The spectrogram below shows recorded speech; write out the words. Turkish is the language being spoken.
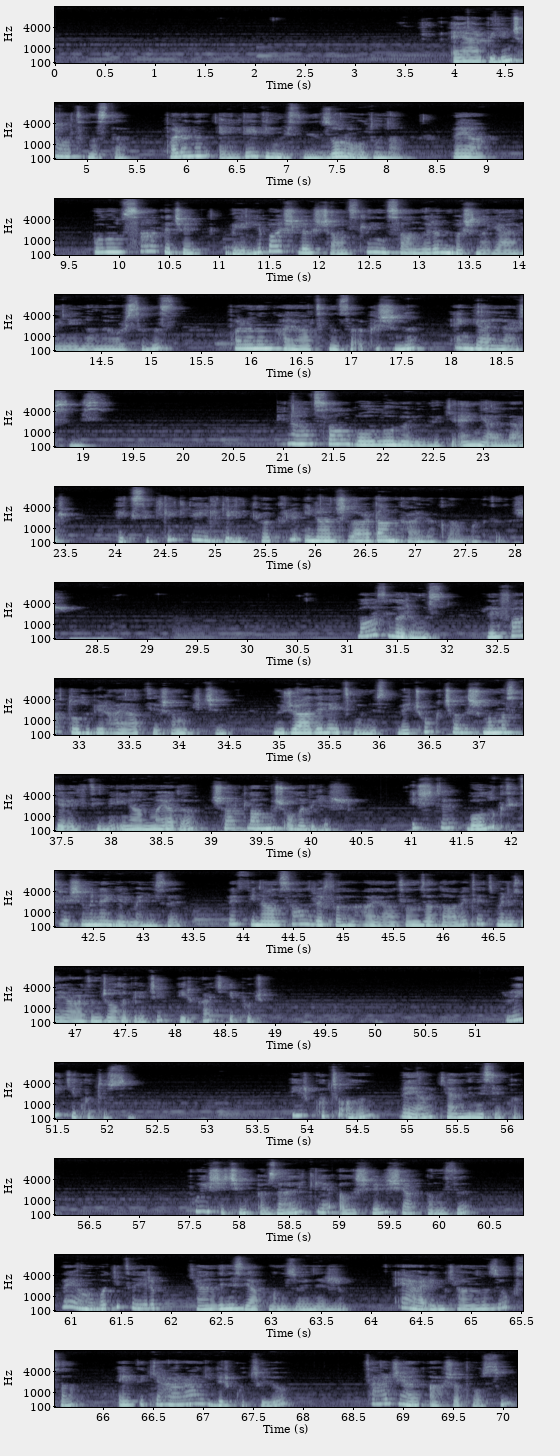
Eğer bilinçaltınızda paranın elde edilmesinin zor olduğuna veya bunun sadece belli başlı şanslı insanların başına geldiğine inanıyorsanız paranın hayatınıza akışını engellersiniz. Finansal bolluğun önündeki engeller eksiklikle ilgili köklü inançlardan kaynaklanmaktadır. Bazılarımız refah dolu bir hayat yaşamak için mücadele etmemiz ve çok çalışmamız gerektiğine inanmaya da şartlanmış olabilir. İşte bolluk titreşimine girmenize ve finansal refahı hayatınıza davet etmenize yardımcı olabilecek birkaç ipucu. Reiki kutusu Bir kutu alın veya kendiniz yapın. Bu iş için özellikle alışveriş yapmanızı veya vakit ayırıp kendiniz yapmanızı öneririm. Eğer imkanınız yoksa evdeki herhangi bir kutuyu tercihen ahşap olsun,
